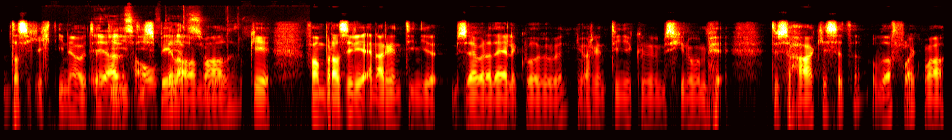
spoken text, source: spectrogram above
dat zich echt inhoudt. Ja, die die spelen allemaal. Oké, van Brazilië en Argentinië zijn we dat eigenlijk wel gewend. Nu, Argentinië kunnen we misschien nog een beetje tussen haakjes zetten op dat vlak, maar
